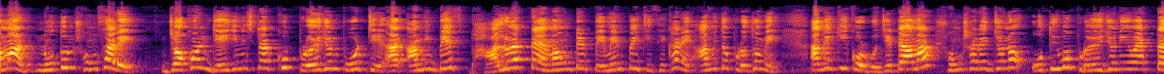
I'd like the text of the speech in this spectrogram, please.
আমার নতুন সংসারে যখন যেই জিনিসটার খুব প্রয়োজন পড়ছে আর আমি বেশ ভালো একটা অ্যামাউন্টের পেমেন্ট পেয়েছি সেখানে আমি তো প্রথমে আগে কি করব? যেটা আমার সংসারের জন্য অতীব প্রয়োজনীয় একটা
